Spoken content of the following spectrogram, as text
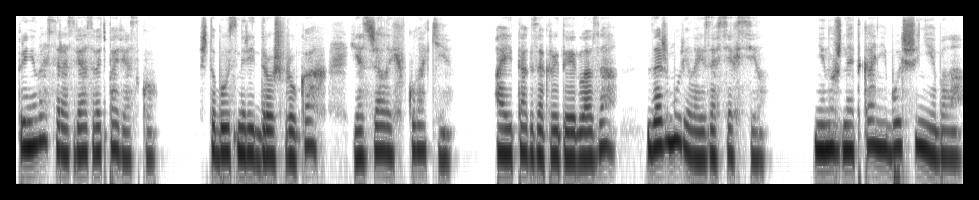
принялась развязывать повязку. Чтобы усмирить дрожь в руках, я сжала их в кулаки, а и так закрытые глаза зажмурила изо всех сил. Ненужной ткани больше не было,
